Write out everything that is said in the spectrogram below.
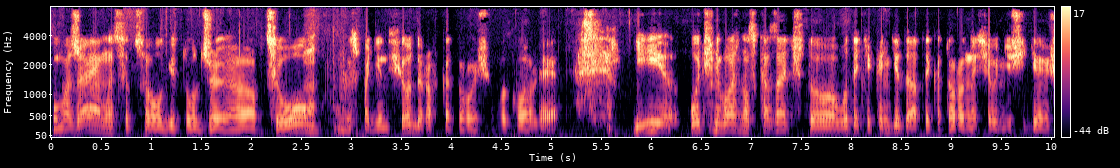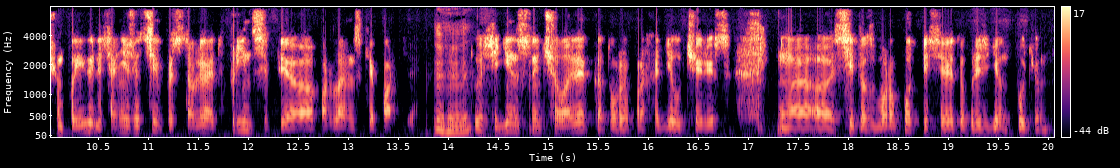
уважаемые социологи, тот же э, ЦИОМ, господин Федоров, который очень возглавляет. И очень важно сказать, что вот эти кандидаты, которые на сегодняшний день очень появились, они же все представляют в принципе э, парламентские партии. Угу. То есть единственный человек, который проходил через э, сито сбора подписей, это президент Путин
